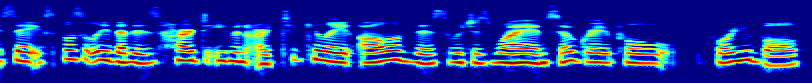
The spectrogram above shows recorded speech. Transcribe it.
say explicitly that it is hard to even articulate all of this, which is why I'm so grateful for you both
